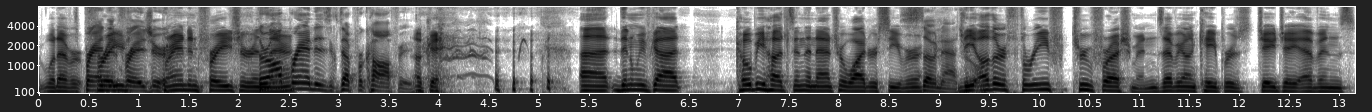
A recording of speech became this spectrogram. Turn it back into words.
uh, whatever. Brandon Fraz- Frazier. Brandon Frazier in They're there. all Brandons except for coffee. Okay. uh, then we've got Kobe Hudson, the natural wide receiver. So natural. The other three f- true freshmen, Ze'Vian Capers, J.J. Evans.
